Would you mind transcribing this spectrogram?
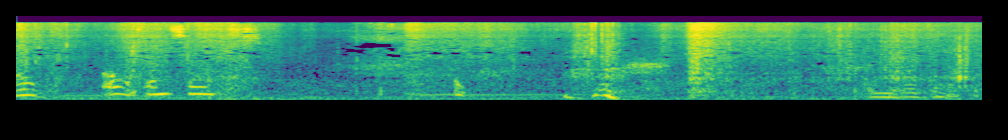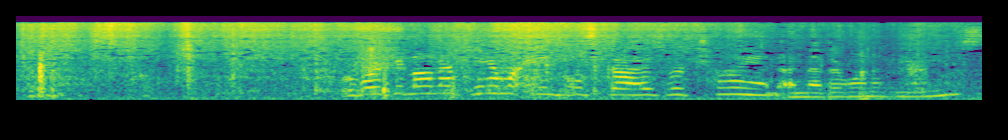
Oh, oh, incense. Oh. Are you looking at the camera? We're working on our camera angles, guys. We're trying another one of these.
